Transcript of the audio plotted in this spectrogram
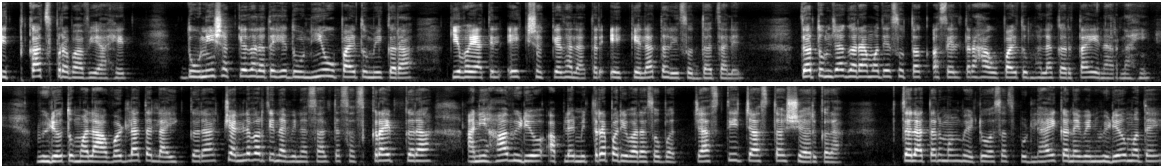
तितकाच प्रभावी आहेत. दोन्ही शक्य झालं तर हे दोन्ही उपाय तुम्ही करा किंवा यातील एक शक्य झाला तर एक केला तरीसुद्धा चालेल. जर तुमच्या घरामध्ये सुतक असेल तर हा उपाय तुम्हाला करता येणार नाही. व्हिडिओ तुम्हाला आवडला तर लाईक करा चॅनलवरती नवीन असाल तर सबस्क्राईब करा आणि हा व्हिडिओ आपल्या मित्रपरिवारासोबत जास्तीत जास्त शेअर करा. चला तर मग भेटू असंच पुढल्या एका नवीन व्हिडिओमध्ये.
